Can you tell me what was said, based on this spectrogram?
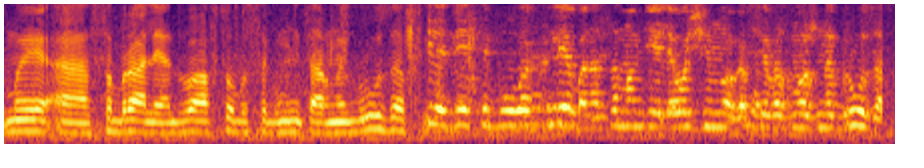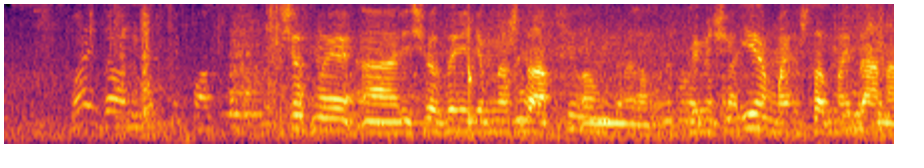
мы а, собрали два автобуса гуманитарных грузов. 200 булок хлеба, на самом деле очень много всевозможных грузов. Сейчас мы еще заедем на штаб в Кременчуге, штаб Майдана,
